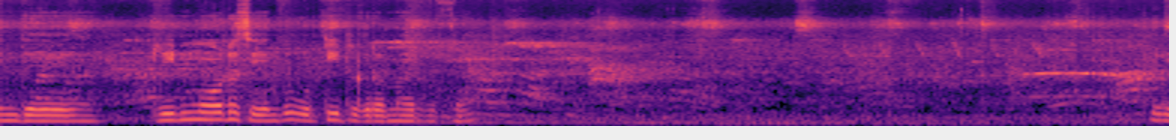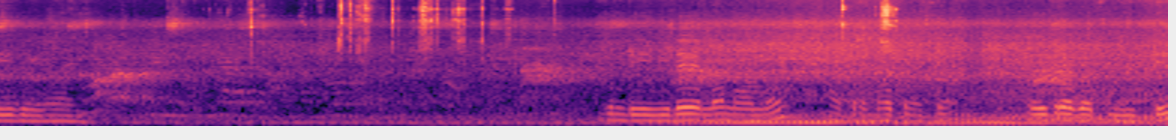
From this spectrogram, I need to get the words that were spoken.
இந்த ரிம்மோடு சேர்ந்து ஒட்டிகிட்டு இருக்கிற மாதிரி இருக்கும். புரியுதுங்களா? இதனுடைய விடையெல்லாம் நாம் அப்புறமா பார்த்தோம் ஹைதராபாத் மீட்டு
